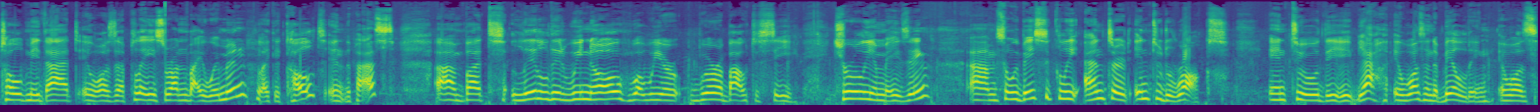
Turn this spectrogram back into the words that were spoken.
told me that it was a place run by women, like a cult in the past. Um, but little did we know what we are, were about to see. Truly amazing. Um, so we basically entered into the rocks, into the, yeah, it wasn't a building, it was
